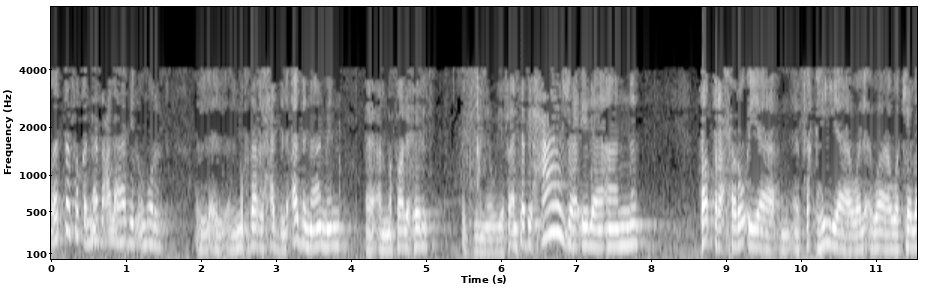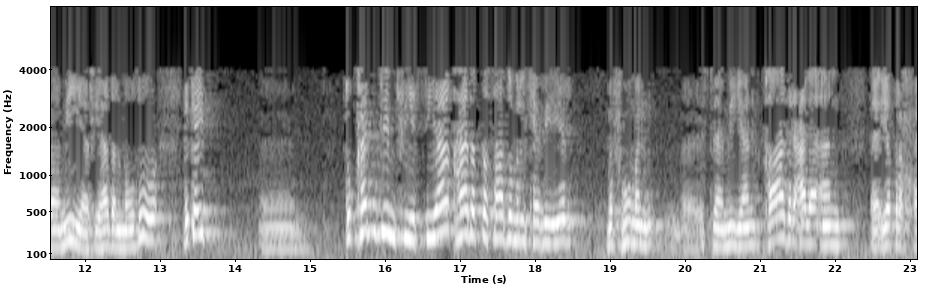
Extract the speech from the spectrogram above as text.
ويتفق الناس على هذه الأمور المقدار الحد الأدنى من المصالح الدنيوية. فأنت بحاجة إلى أن تطرح رؤية فقهية وكلامية في هذا الموضوع لكي آه، تقدم في سياق هذا التصادم الكبير مفهوما آه، إسلاميا قادر على أن آه، يطرح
